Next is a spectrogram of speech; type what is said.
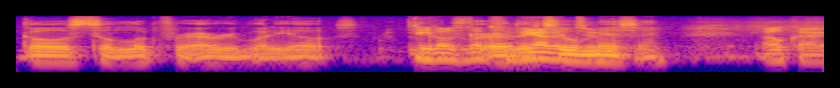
goes to look for everybody else. He goes look or for the, the other two two. missing. Okay.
